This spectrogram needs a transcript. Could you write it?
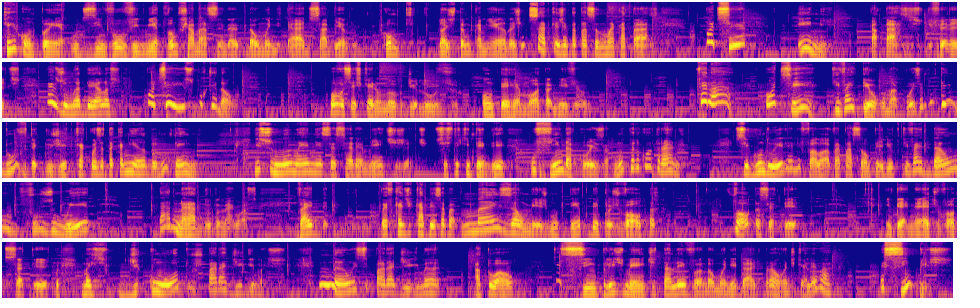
Quem acompanha o desenvolvimento, vamos chamar assim, da, da humanidade, sabendo como nós estamos caminhando, a gente sabe que a gente está passando uma catarse. Pode ser N catarses diferentes, mas uma delas pode ser isso, por que não? Ou vocês querem um novo dilúvio, um terremoto a nível. Sei lá, pode ser que vai ter alguma coisa, não tem dúvida do jeito que a coisa está caminhando, não tem. Isso não é necessariamente, gente, vocês têm que entender o fim da coisa, muito pelo contrário. Segundo ele, ele fala, vai passar um período que vai dar um fuzuê danado no negócio. Vai, vai ficar de cabeça para... Mas, ao mesmo tempo, depois volta, volta-se a ter internet, volta-se a ter... Mas de, com outros paradigmas. Não esse paradigma atual que simplesmente está levando a humanidade para onde quer levar. É simples.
